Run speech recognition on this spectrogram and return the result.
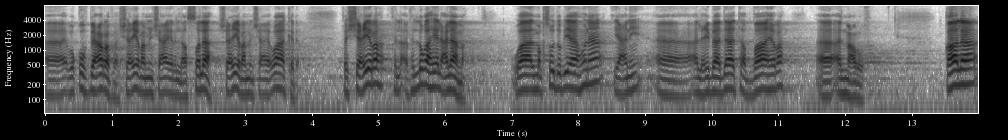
آه، وقوف بعرفة شعيرة من شعائر الله. الصلاة شعيرة من شعائر وهكذا. فالشعيرة في اللغة هي العلامة. والمقصود بها هنا يعني العبادات الظاهرة المعروفة. قال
